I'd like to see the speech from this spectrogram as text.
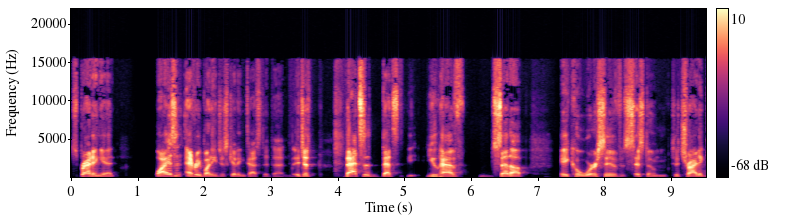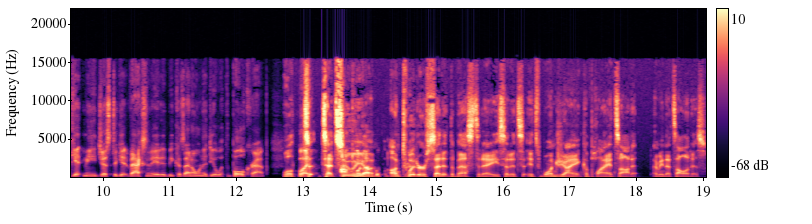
spreading it, why isn't everybody just getting tested then? It just that's a that's you have set up a coercive system to try to get me just to get vaccinated because I don't want to deal with the bull crap. Well, but T- Tetsui on, on Twitter crap. said it the best today. He said it's it's one giant compliance audit. I mean, that's all it is.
